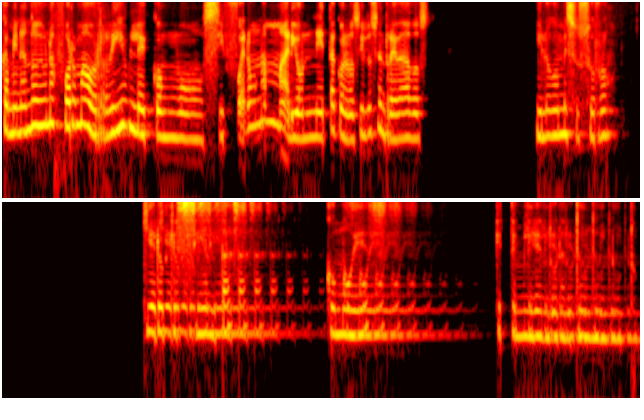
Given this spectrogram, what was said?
caminando de una forma horrible, como si fuera una marioneta con los hilos enredados, y luego me susurró, quiero, que, sientas, cómo, es que te miren durante un minuto.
